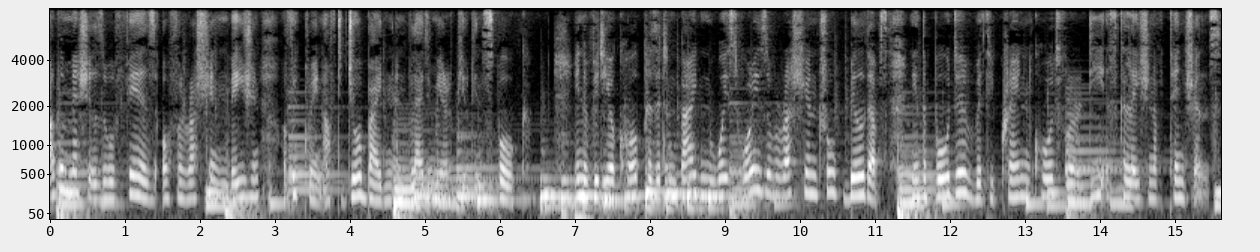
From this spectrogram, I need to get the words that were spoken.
other measures over fears of a Russian invasion of Ukraine after Joe Biden and Vladimir Putin spoke. In a video call, President Biden voiced worries over Russian troop buildups near the border with Ukraine and called for a de escalation of tensions.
